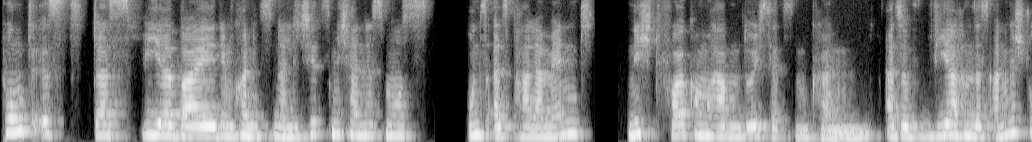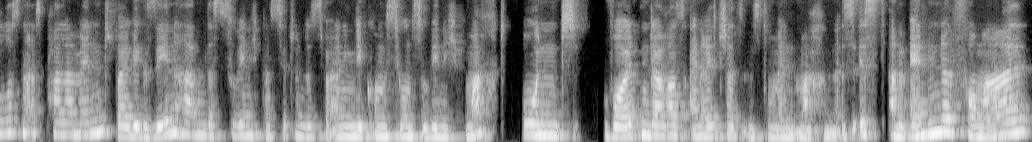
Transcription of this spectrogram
Punkt ist, dass wir bei dem Konditionalitätsmechanismus uns als Parlament nicht vollkommen haben durchsetzen können. Also wir haben das angestoßen als Parlament, weil wir gesehen haben, dass zu wenig passiert und dass vor allen Dingen die Kommission zu wenig macht und wollten daraus ein Rechtsstaatsinstrument machen. Es ist am Ende formal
